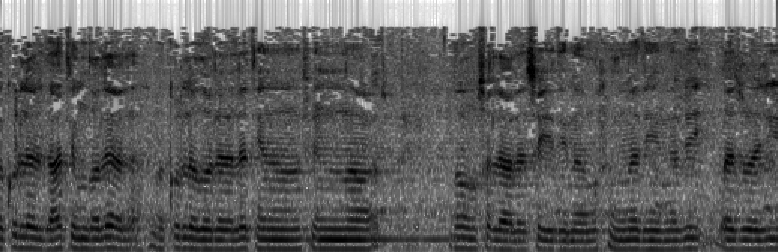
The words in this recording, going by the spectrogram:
وكل بدعة ضلالة وكل ضلالة في النار. اللهم صل على سيدنا محمد النبي وأزواجه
